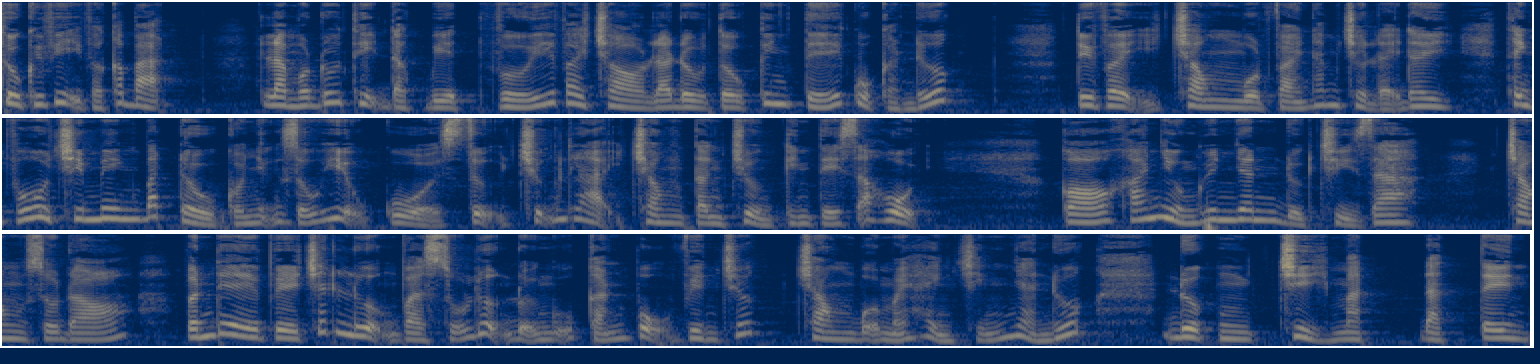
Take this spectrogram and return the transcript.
Thưa quý vị và các bạn, là một đô thị đặc biệt với vai trò là đầu tàu kinh tế của cả nước. Tuy vậy, trong một vài năm trở lại đây, thành phố Hồ Chí Minh bắt đầu có những dấu hiệu của sự chững lại trong tăng trưởng kinh tế xã hội. Có khá nhiều nguyên nhân được chỉ ra. Trong số đó, vấn đề về chất lượng và số lượng đội ngũ cán bộ viên chức trong bộ máy hành chính nhà nước được chỉ mặt đặt tên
